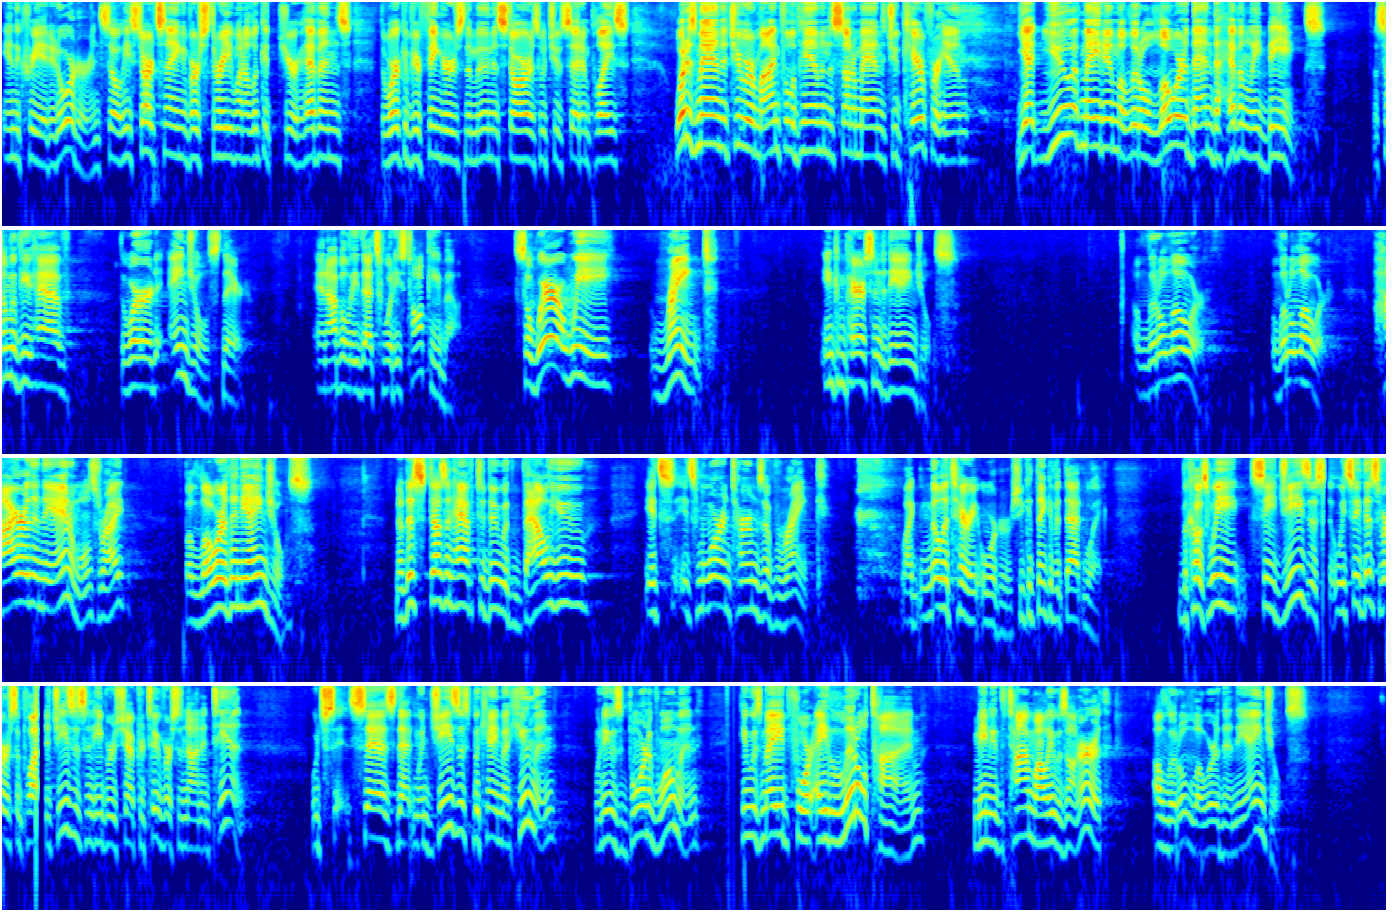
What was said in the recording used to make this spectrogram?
in the created order. And so he starts saying in verse 3 When I look at your heavens, the work of your fingers, the moon and stars which you've set in place, what is man that you are mindful of him, and the Son of Man that you care for him? Yet you have made him a little lower than the heavenly beings. Now, some of you have the word angels there, and I believe that's what he's talking about. So, where are we ranked in comparison to the angels? a little lower, a little lower. higher than the animals, right? But lower than the angels. Now, this doesn't have to do with value, it's, it's more in terms of rank, like military orders. You could think of it that way. Because we see Jesus, we see this verse apply to Jesus in Hebrews chapter 2, verses 9 and 10, which says that when Jesus became a human, when he was born of woman, he was made for a little time, meaning the time while he was on earth, a little lower than the angels.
